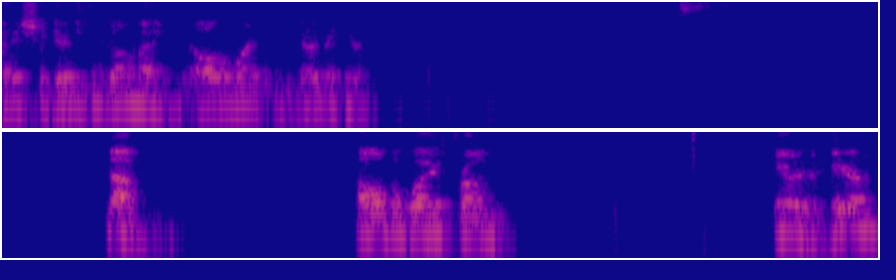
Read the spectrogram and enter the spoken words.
Okay, so here's the domain, all the way from here to here. Now, all the way from here to here.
